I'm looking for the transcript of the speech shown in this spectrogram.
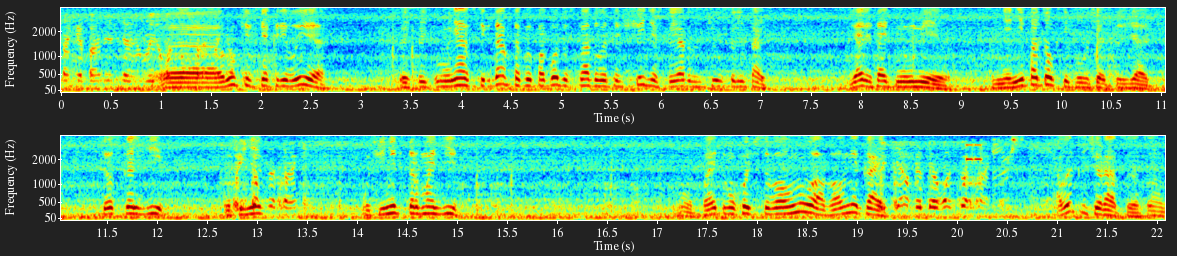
5 à 10, 16 э, руки все кривые. То есть у меня всегда в такую погоду складывается ощущение, что я разучился летать. Я летать не умею. Что мне ни поток не получается взять. Все скользит. Ученик, ученик тормозит. Вот, поэтому хочется волну, а волне кайф. А выключи рацию, а то он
